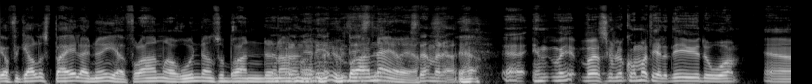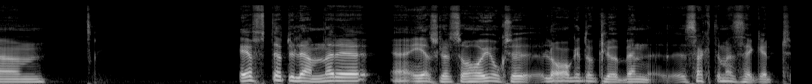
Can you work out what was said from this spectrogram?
jag fick aldrig spela i nya för andra rundan så brann den, Den brann andra ner, brann ner. Ja. Stämmer det? Ja. Vad- jag skulle vilja komma till det är ju då ehm, efter att du lämnade Eh, Eslöv så har ju också laget och klubben eh, sakta men säkert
